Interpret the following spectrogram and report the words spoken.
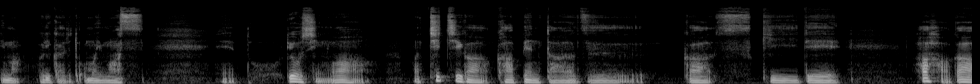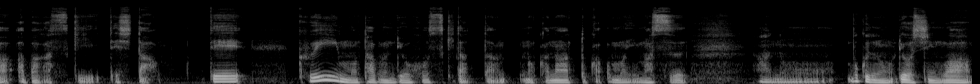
今振り返ると思います。えっと、両親は、まあ父がカーペンターズが好きで母がアバが好きでした。でクイーンも多分両方好きだったのかなとか思います。あの僕の両親は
